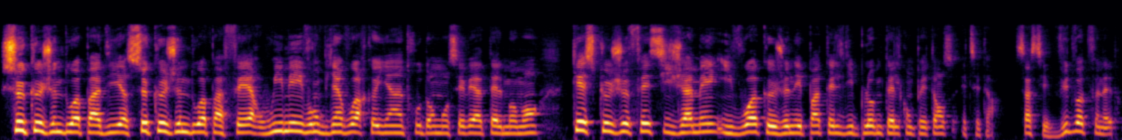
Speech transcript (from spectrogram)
ce que je ne dois pas dire, ce que je ne dois pas faire. Oui, mais ils vont bien voir qu'il y a un trou dans mon CV à tel moment. Qu'est-ce que je fais si jamais ils voient que je n'ai pas tel diplôme, telle compétence, etc. Ça, c'est vu de votre fenêtre.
